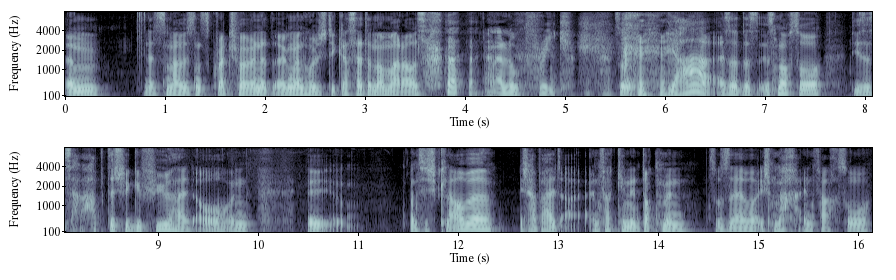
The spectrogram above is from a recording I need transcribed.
Ähm, letztes Mal ein bisschen Scratch verwendet, irgendwann hole ich die Kassette nochmal raus. Analog-Freak. So, ja, also das ist noch so dieses haptische Gefühl halt auch. Und, äh, und ich glaube, ich habe halt einfach keine Dogmen so selber. Ich mache einfach so,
